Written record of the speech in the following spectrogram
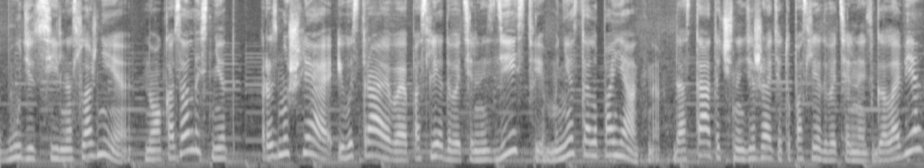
будет сильно сложнее, но оказалось нет. Размышляя и выстраивая последовательность действий, мне стало понятно, достаточно держать эту последовательность в голове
